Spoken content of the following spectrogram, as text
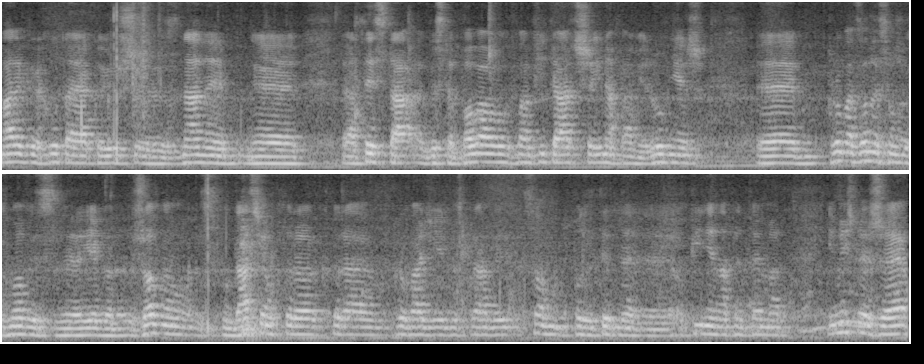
Marek Grechuta jako już e, znany e, artysta występował w amfiteatrze i na FAMie również. Prowadzone są rozmowy z jego żoną, z fundacją, która, która prowadzi jego sprawy. Są pozytywne opinie na ten temat i myślę, że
